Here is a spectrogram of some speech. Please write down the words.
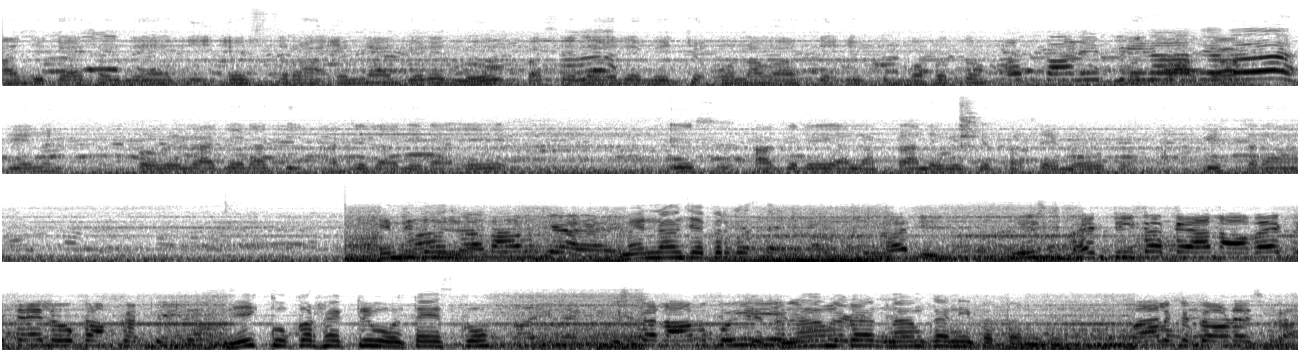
ਅੱਜ ਕਹਿ ਸਕਦੇ ਹਾਂ ਕਿ ਇਸ ਤਰ੍ਹਾਂ ਇਹਨਾਂ ਜਿਹੜੇ ਲੋਕ ਫਸੇ ਨੇ ਇਹਦੇ ਵਿੱਚ ਉਹਨਾਂ ਵਾਸਤੇ ਇੱਕ ਬਹੁਤ ਮੰਦਭਾਗਾ ਦਿਨ ਹੋਵੇਗਾ ਜਿਹੜਾ ਕਿ ਅੱਜ ਦਾ ਜਿਹੜਾ ਇਹ ਇਸ ਅੱਗ ਦੇ ਹਾਲਾਤਾਂ ਦੇ ਵਿੱਚ ਫਸੇ ਲੋਕ ਕਿਸ ਤਰ੍ਹਾਂ हिंदी समझ में नाम क्या है? मेरा नाम जयप्रकाश है। हाँ जी। इस फैक्ट्री का क्या नाम है? कितने लोग काम करते हैं? यही कुकर फैक्ट्री बोलते हैं इसको। इसका नाम कोई है? नाम का नाम का नहीं पता मुझे। मालिक कौन है इसका?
